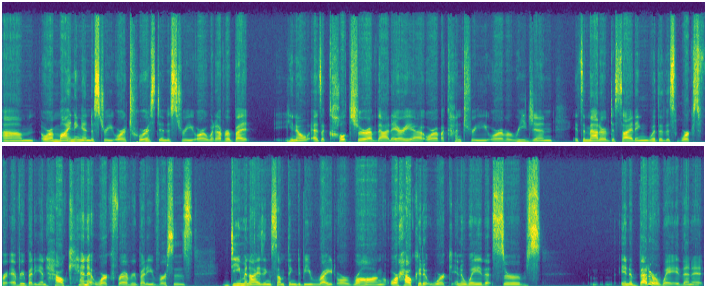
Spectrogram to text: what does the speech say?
um, or a mining industry or a tourist industry or whatever but you know as a culture of that area or of a country or of a region it's a matter of deciding whether this works for everybody and how can it work for everybody versus demonizing something to be right or wrong or how could it work in a way that serves in a better way than it,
